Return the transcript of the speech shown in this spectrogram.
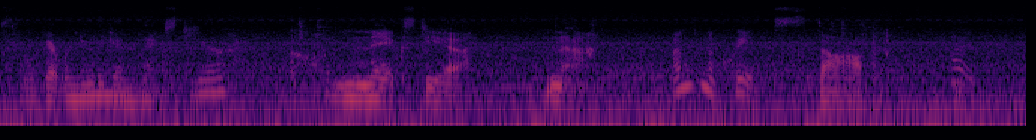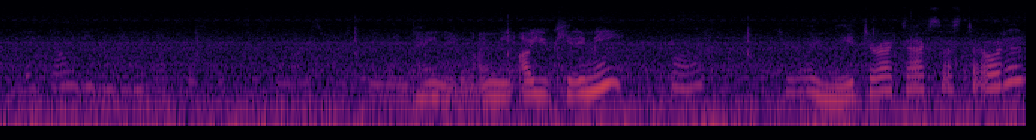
So we'll get renewed again next year? God, next year. Nah, I'm gonna quit. Stop. Oh, they don't even give me access to the system I'm supposed to be maintaining. I mean, are you kidding me? Do you really need direct access to Odin?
